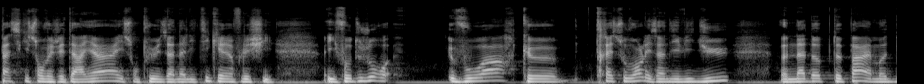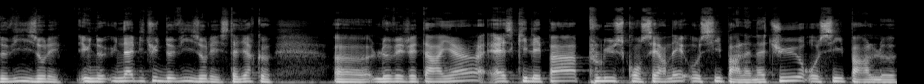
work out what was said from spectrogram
parce qu'ils sont végétariens ils sont plus analytiques et réfléchis. Il faut toujours voir que très souvent les individus n'adopte pas un mode de vie isolé, une, une habitude de vie isolée. C'est-à-dire que euh, le végétarien, est-ce qu'il n'est pas plus concerné aussi par la nature, aussi par le,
